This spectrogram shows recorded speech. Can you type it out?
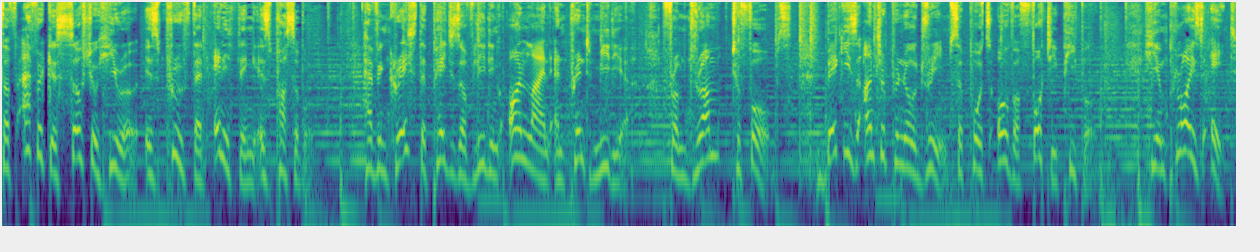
South Africa's social hero is proof that anything is possible. Having graced the pages of leading online and print media, from Drum to Forbes, Bheki's entrepreneurial dream supports over 40 people. He employs eight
